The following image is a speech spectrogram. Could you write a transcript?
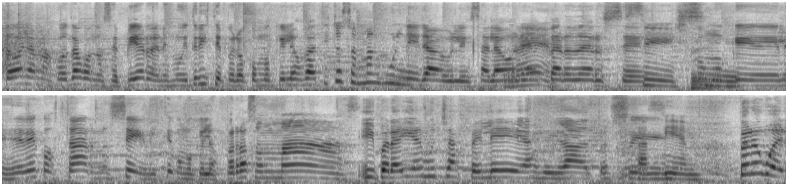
todas las mascotas cuando se pierden es muy triste, pero como que los gatitos son más vulnerables a la hora de perderse. Sí. Como que les debe costar, no sé, viste, como que los perros son más... Y por ahí hay muchas peleas de gatos. También. Pero bueno,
